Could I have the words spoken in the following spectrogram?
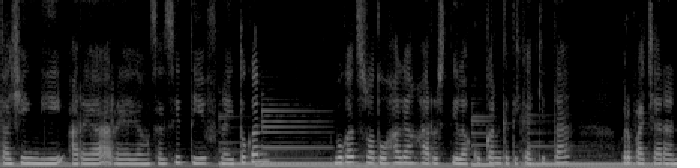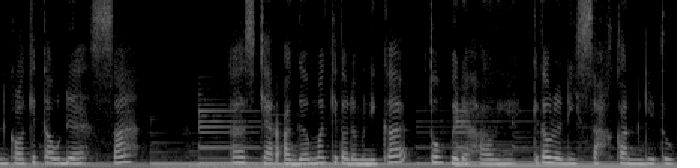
touching di area-area yang sensitif. Nah itu kan bukan suatu hal yang harus dilakukan ketika kita berpacaran. Kalau kita udah sah eh, secara agama kita udah menikah itu beda halnya. Kita udah disahkan gitu.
